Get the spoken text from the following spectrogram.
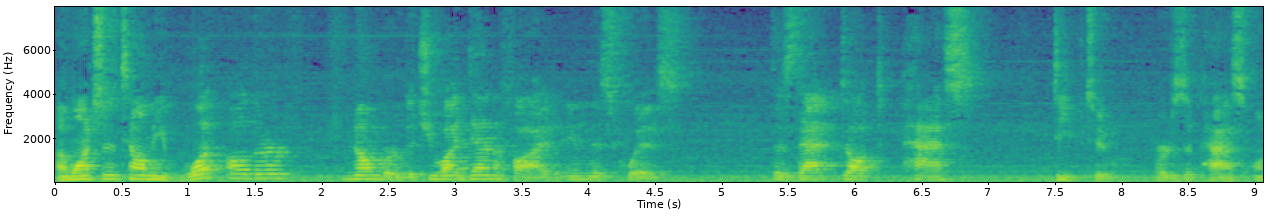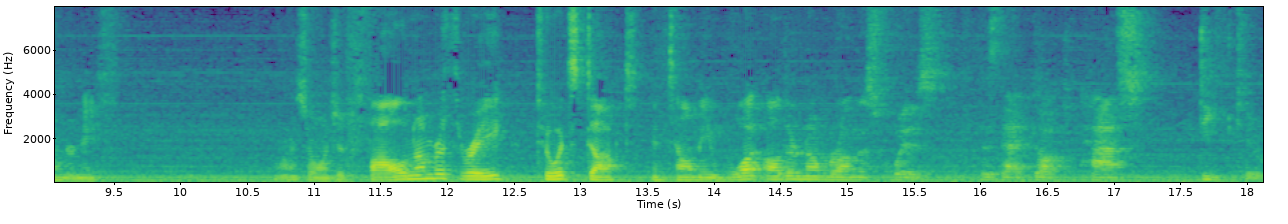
I want you to tell me what other number that you identified in this quiz does that duct pass deep to, or does it pass underneath? All right, so I want you to follow number three to its duct and tell me what other number on this quiz does that duct pass deep to?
